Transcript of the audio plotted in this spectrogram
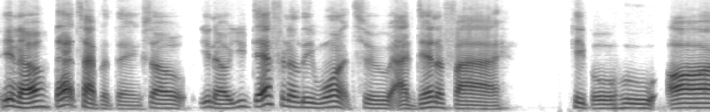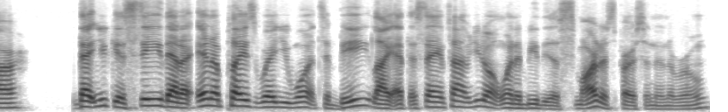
you know, that type of thing. So, you know, you definitely want to identify people who are that you can see that are in a place where you want to be. Like at the same time, you don't want to be the smartest person in the room.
